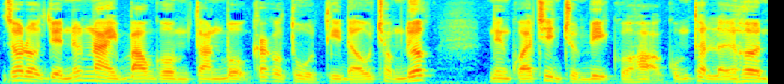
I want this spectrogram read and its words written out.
Do đội tuyển nước này bao gồm toàn bộ các cầu thủ thi đấu trong nước, nên quá trình chuẩn bị của họ cũng thuận lợi hơn.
